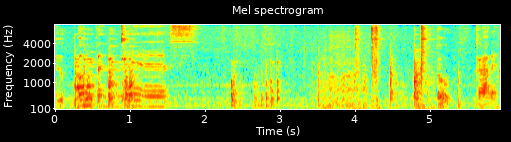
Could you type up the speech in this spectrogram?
You open this. Oh, got it.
